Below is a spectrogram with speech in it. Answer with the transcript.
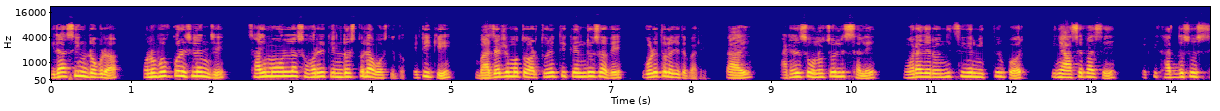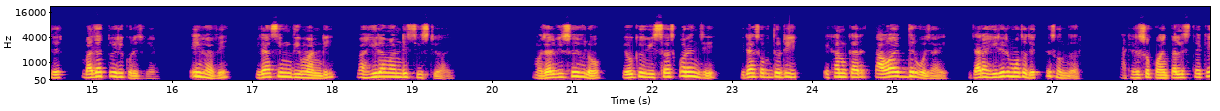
হীরা সিং ডোগরা অনুভব করেছিলেন যে সাই মহল্লা শহরের কেন্দ্রস্থলে অবস্থিত। এটিকে বাজারের মতো অর্থনৈতিক কেন্দ্র হিসাবে গড়ে তোলা যেতে পারে। তাই আঠারোশো উনচল্লিশ সালে মহারাজা রঞ্জিত সিংয়ের মৃত্যুর পর তিনি আশেপাশে একটি খাদ্যশস্যের বাজার তৈরি করেছিলেন। এইভাবে হীরা সিং দি মান্ডি বা হীরা মান্ডির সৃষ্টি হয়। মজার বিষয় হলো, কেউ কেউ বিশ্বাস করেন যে হীরা শব্দটি এখানকার তাওয়াইফদের বোঝায়, যারা হীরের মতো দেখতে সুন্দর। আঠেরোশো পঁয়তাল্লিশ থেকে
